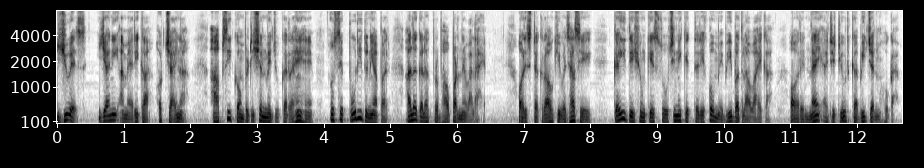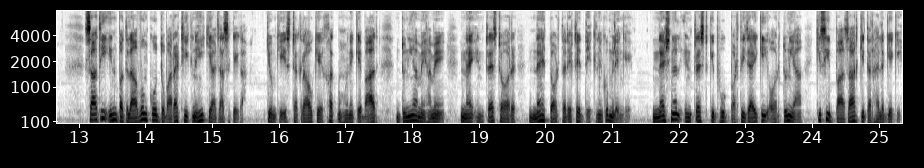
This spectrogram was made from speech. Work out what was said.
यूएस, यानी अमेरिका और चाइना आपसी कंपटीशन में जो कर रहे हैं, उससे पूरी दुनिया पर अलग अलग प्रभाव पड़ने वाला है, और इस टकराव की वजह से कई देशों के सोचने के तरीकों में भी बदलाव आएगा और नए एटीट्यूड का भी जन्म होगा। साथ ही इन बदलावों को दोबारा ठीक नहीं किया जा सकेगा। क्योंकि इस टकराव के खत्म होने के बाद दुनिया में हमें नए इंटरेस्ट और नए तौर तरीके देखने को मिलेंगे। नेशनल इंटरेस्ट की भूख बढ़ती जाएगी और दुनिया किसी बाज़ार की तरह लगेगी,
